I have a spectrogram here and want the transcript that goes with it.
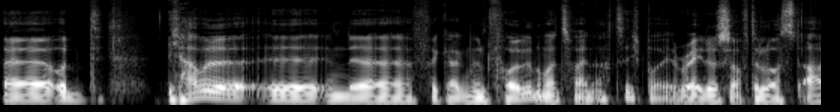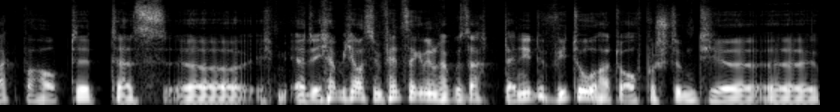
äh, und ich habe äh, in der vergangenen Folge Nummer 82 bei Raiders of the Lost Ark behauptet, dass äh, ich, also ich habe mich aus dem Fenster gelehnt und habe gesagt, Danny DeVito hatte auch bestimmt hier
